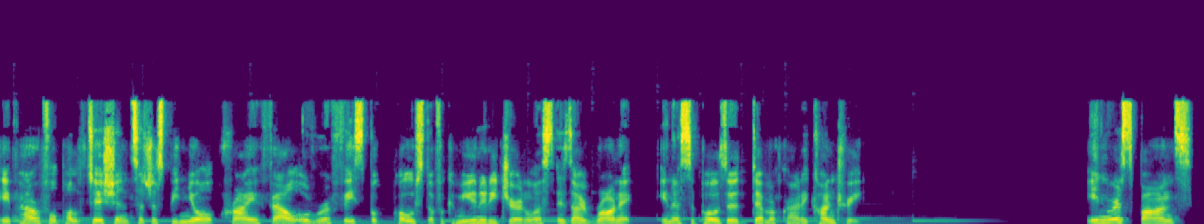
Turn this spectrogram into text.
a powerful politician such as Piñol crying foul over a Facebook post of a community journalist is ironic in a supposed democratic country. In response,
